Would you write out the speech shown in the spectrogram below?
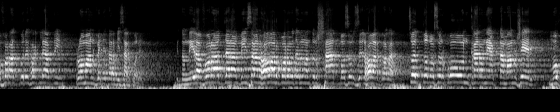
অপরাধ করে থাকলে আপনি প্রমাণ পেলে তার বিচার করেন। কিন্তু নিরাপরাধ যারা বিচার হওয়ার পর মাত্র সাত বছর জেল হওয়ার কথা। চোদ্দ বছর কোন কারণে একটা মানুষের মুখ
